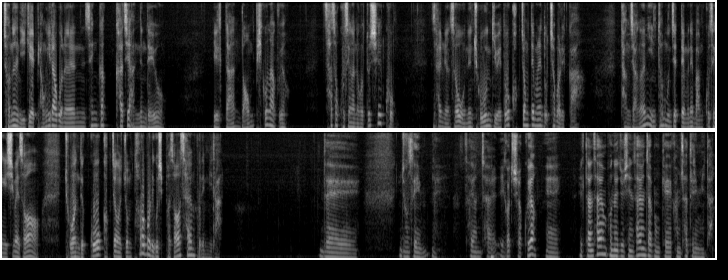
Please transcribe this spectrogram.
저는 이게 병이라고는 생각하지 않는데요. 일단 너무 피곤하고요. 사서 고생하는 것도 싫고 살면서 오는 좋은 기회도 걱정 때문에 놓쳐버릴까. 당장은 인턴 문제 때문에 마음고생이 심해서 조언 듣고 걱정을 좀 털어버리고 싶어서 사연 보냅니다. 네, 김지용 선생님 네, 사연 잘 읽어주셨고요. 예, 일단 사연 보내주신 사연자분께 감사드립니다.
